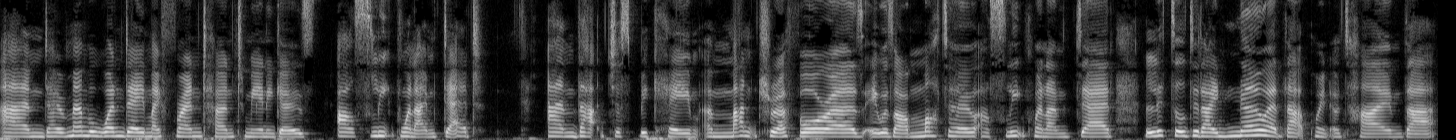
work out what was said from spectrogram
And I remember one day my friend turned to me and he goes, I'll sleep when I'm dead. And that just became a mantra for us. It was our motto, I'll sleep when I'm dead. Little did I know at that point of time that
